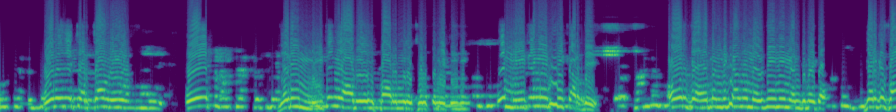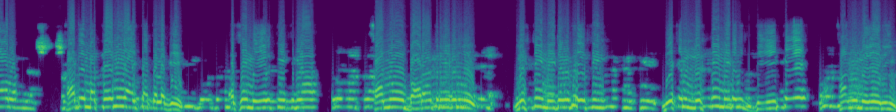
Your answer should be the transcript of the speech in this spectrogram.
ਉਹਦੇ ਵਿੱਚ ਚਰਚਾ ਹੋਣੀ ਆ। ਉਹ ਜਿਹੜੀ ਮੀਟਿੰਗ ਆ ਗਈ ਫਾਰਮੂਲੇਸ਼ਨ ਕਮੇਟੀ ਦੀ ਉਹ ਮੀਟਿੰਗ ਹੀ ਨਹੀਂ ਕਰਦੇ। ਔਰ ਜਥੇਬੰਦੀਆਂ ਨੂੰ ਮਿਲਦੀ ਨਹੀਂ ਮੈਨੇਜਮੈਂਟ ਗਰਗ ਸਾਹਿਬ, ਸਾਡੇ ਮੱਥੇ ਨਹੀਂ ਅੱਜ ਤੱਕ ਲੱਗੇ। ਅਸੀਂ ਮੇਲ ਕੀਤੀਆਂ ਸਾਨੂੰ 12 ਤਰੀਕ ਨੂੰ। ਲਿਸਟੀ ਮੀਟਿੰਗ ਦੇਤੀ ਲੇਕਿਨ ਲਿਸਟੀ ਮੀਟਿੰਗ ਦੇ ਕੇ ਸਾਨੂੰ ਮਿਲੇ ਨਹੀਂ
